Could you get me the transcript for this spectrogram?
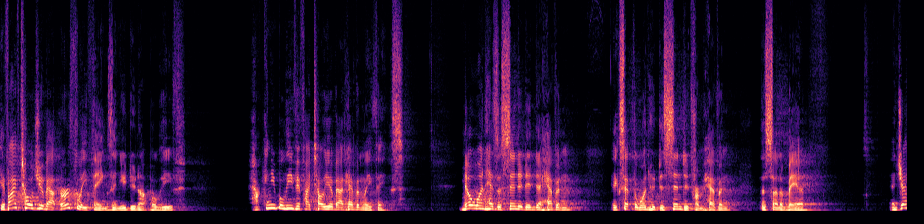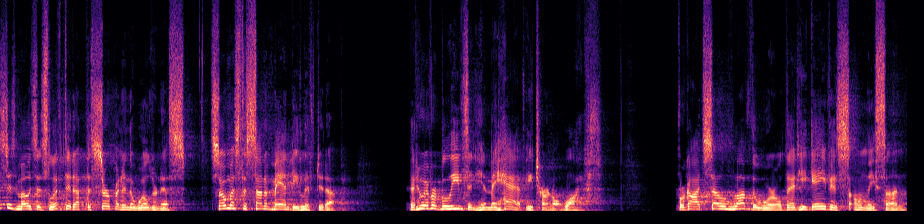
If I've told you about earthly things and you do not believe, how can you believe if I tell you about heavenly things? No one has ascended into heaven except the one who descended from heaven, the Son of Man. And just as Moses lifted up the serpent in the wilderness, so must the Son of Man be lifted up, that whoever believes in him may have eternal life. For God so loved the world that he gave his only Son,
